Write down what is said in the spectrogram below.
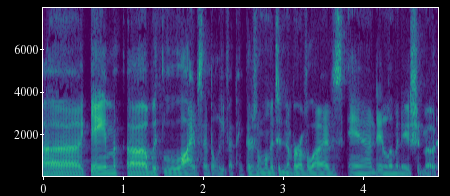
uh game uh with lives. I believe. I think there's a limited number of lives and an elimination mode.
